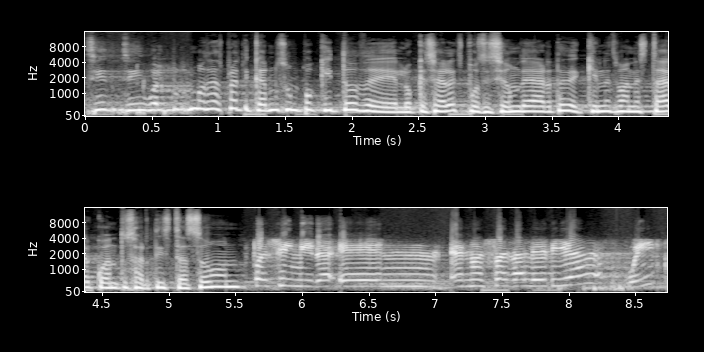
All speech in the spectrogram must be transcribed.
Sí, sí, igual podrías platicarnos un poquito de lo que sea la exposición de arte, de quiénes van a estar, cuántos artistas son. Pues sí, mira, en, en nuestra galería WIT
